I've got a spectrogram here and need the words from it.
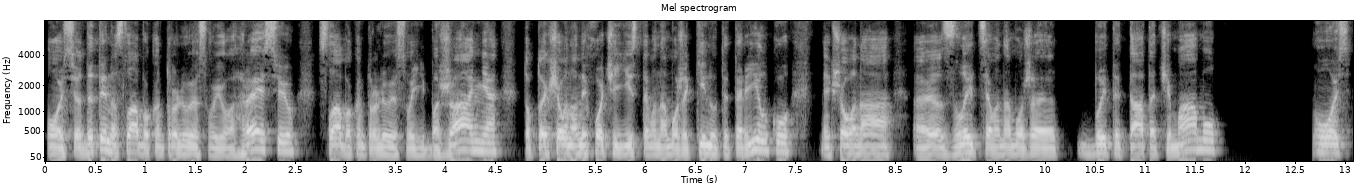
Ось дитина слабо контролює свою агресію, слабо контролює свої бажання. Тобто, якщо вона не хоче їсти, вона може кинути тарілку. Якщо вона е, злиться, вона може бити тата чи маму. Ось,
